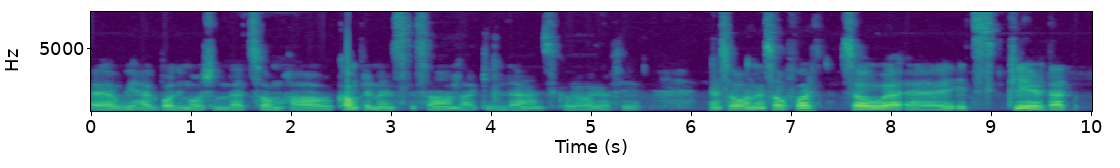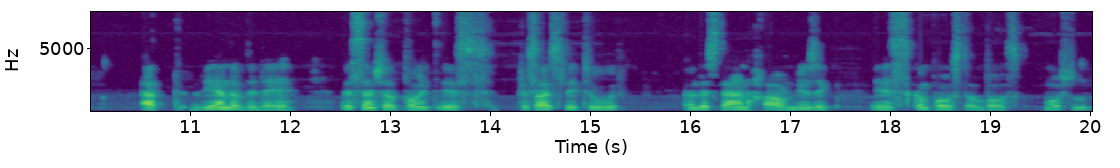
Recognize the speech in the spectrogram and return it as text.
Uh, we have body motion that somehow complements the sound, like in dance, choreography, and so on and so forth. So uh, uh, it's clear that at the end of the day, the essential point is precisely to understand how music is composed of both motion,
